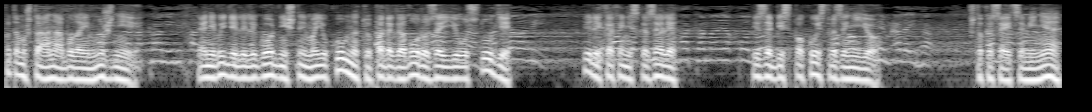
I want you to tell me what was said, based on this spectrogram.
потому что она была им нужнее. Они выделили горничной мою комнату по договору за ее услуги, или, как они сказали, из-за беспокойства за нее. Что касается меня,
